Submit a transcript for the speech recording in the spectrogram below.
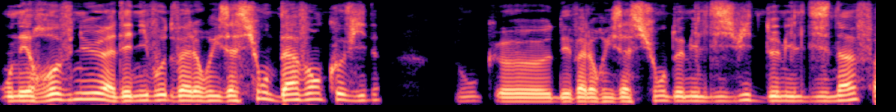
on est revenu à des niveaux de valorisation d'avant Covid. Donc euh, des valorisations 2018-2019.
